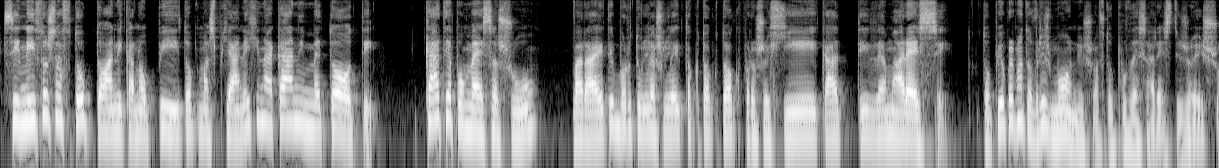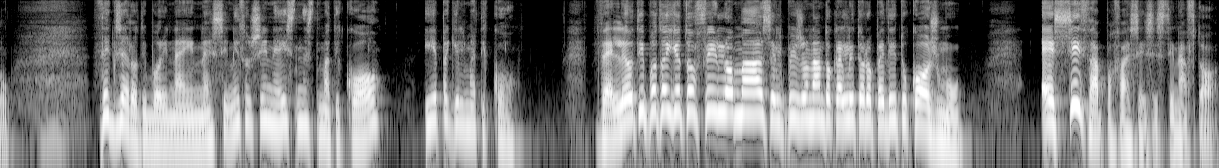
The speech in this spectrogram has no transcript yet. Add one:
Συνήθως αυτό το ανικανοποίητο που μας πιάνει έχει να κάνει με το ότι κάτι από μέσα σου βαράει την πορτούλα, σου λέει τοκ τοκ τοκ, προσοχή, κάτι δεν μ' αρέσει. Το οποίο πρέπει να το βρεις μόνη σου αυτό που δεν σ' αρέσει στη ζωή σου. Δεν ξέρω τι μπορεί να είναι. Συνήθως είναι ή συναισθηματικό ή επαγγελματικό. Δεν λέω τίποτα για το φίλο μας. Ελπίζω να είναι το καλύτερο παιδί του κόσμου. Εσύ θα αποφασίσεις τι αυτό.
